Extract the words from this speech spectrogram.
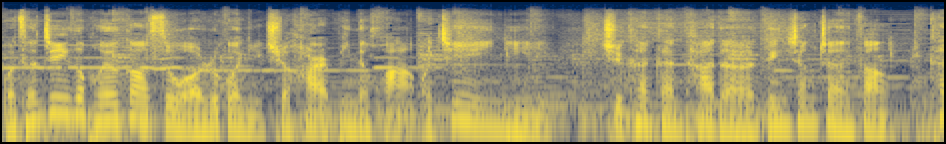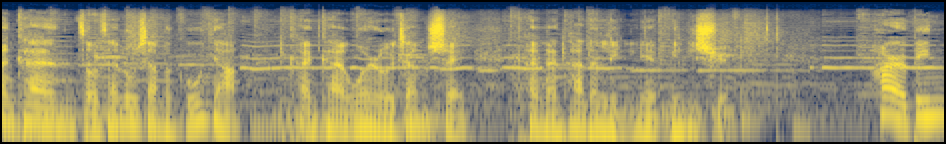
我曾经一个朋友告诉我，如果你去哈尔滨的话，我建议你去看看它的丁香绽放，看看走在路上的姑娘，看看温柔江水，看看它的凛冽冰雪。哈尔滨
